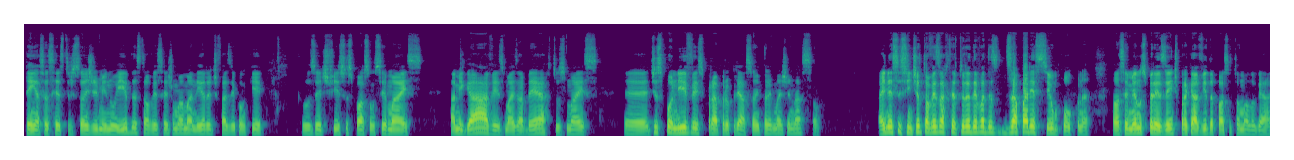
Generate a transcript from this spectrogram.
têm essas restrições diminuídas talvez seja uma maneira de fazer com que os edifícios possam ser mais amigáveis, mais abertos, mais é, disponíveis para apropriação e para imaginação. Aí nesse sentido, talvez a arquitetura deva des desaparecer um pouco, né? Ela ser menos presente para que a vida possa tomar lugar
